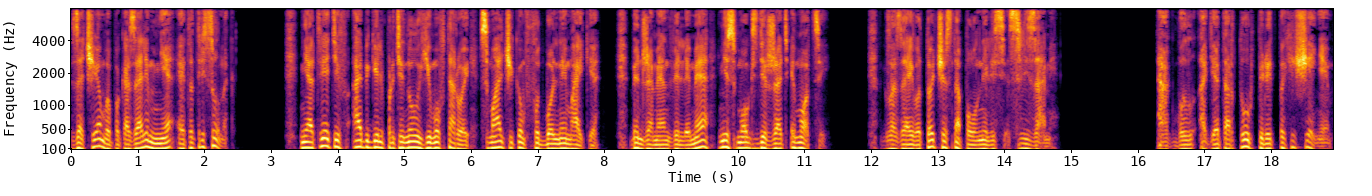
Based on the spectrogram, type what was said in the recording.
Зачем вы показали мне этот рисунок?» Не ответив, Абигель протянул ему второй, с мальчиком в футбольной майке. Бенджамен Виллеме не смог сдержать эмоций. Глаза его тотчас наполнились слезами. «Так был одет Артур перед похищением.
